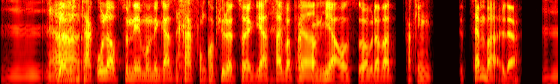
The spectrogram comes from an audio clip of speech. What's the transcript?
Mm, Oder sich ja, einen Tag Urlaub zu nehmen, um den ganzen Tag vom Computer zu hängen. Ja, Cyberpunk Ja. von mir aus so, aber da war fucking Dezember, Alter. mm,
